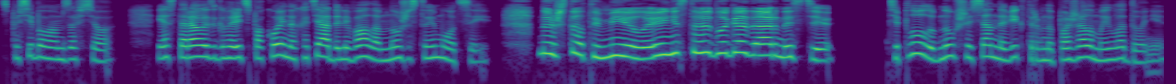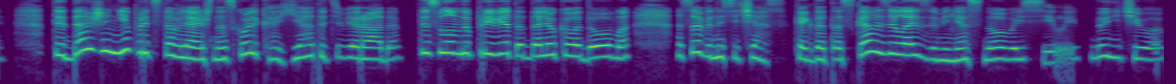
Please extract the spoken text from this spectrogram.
Спасибо вам за все. Я старалась говорить спокойно, хотя одолевала множество эмоций. «Ну что ты, милая, не стоит благодарности!» Тепло улыбнувшись, Анна Викторовна пожала мои ладони. «Ты даже не представляешь, насколько я-то тебе рада. Ты словно привет от далекого дома. Особенно сейчас, когда тоска взялась за меня с новой силой. Ну ничего,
